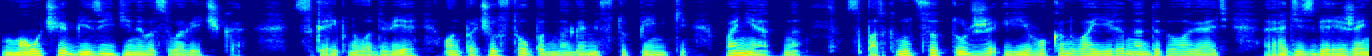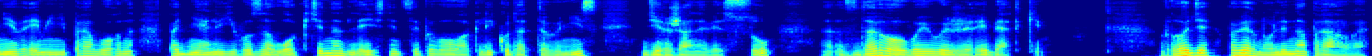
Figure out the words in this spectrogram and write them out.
молча, без единого словечка. Скрипнула дверь, он почувствовал под ногами ступеньки. Понятно. Споткнуться тут же и его конвоиры, надо полагать, ради сбережения времени проворно подняли его за локти над лестницей, поволокли куда-то вниз, держа на весу. Здоровые вы же, ребятки. Вроде повернули направо.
